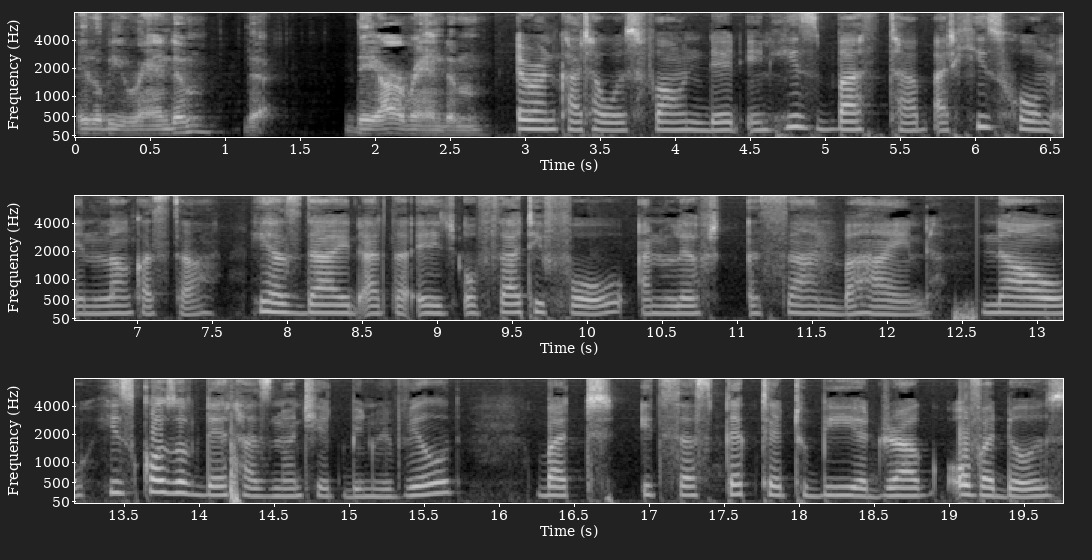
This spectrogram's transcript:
It'll be random. They are random. Aaron Carter was found dead in his bathtub at his home in Lancaster. He has died at the age of 34 and left a son behind. Now, his cause of death has not yet been revealed, but it's suspected to be a drug overdose.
